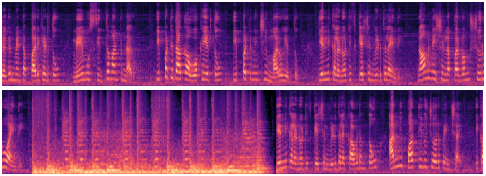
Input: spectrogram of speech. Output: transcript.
జగన్ వెంట పరిగెడుతూ మేము సిద్ధమంటున్నారు. ఇప్పటిదాకా ఒక ఎత్తు ఇప్పటి నుంచి మరో ఎత్తు. ఎన్నికల నోటిఫికేషన్ విడుదలైంది. నామినేషన్ల పర్వం షురూ అయింది ఎన్నికల నోటిఫికేషన్ విడుదల కావడంతో అన్ని పార్టీలు చోరు పెంచాయి. ఇక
